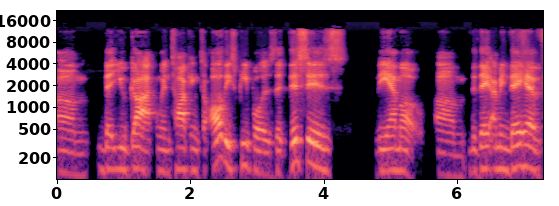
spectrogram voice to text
um, that you got when talking to all these people is that this is the mo. Um, that they, I mean, they have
